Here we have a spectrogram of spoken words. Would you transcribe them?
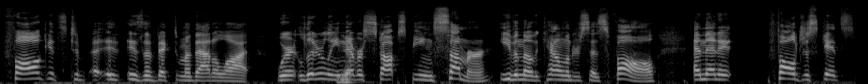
Fall gets to is- is a victim of that a lot, where it literally never stops being summer, even though the calendar says fall, and then it fall just gets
